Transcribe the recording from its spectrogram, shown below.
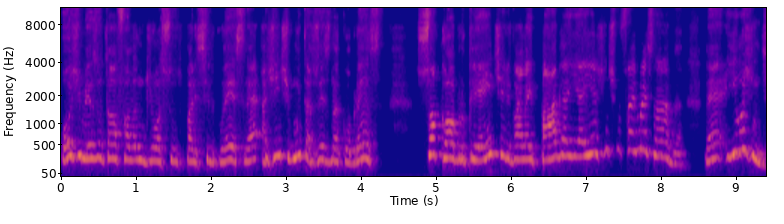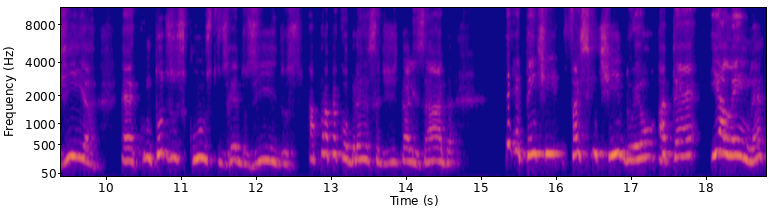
hoje mesmo eu estava falando de um assunto parecido com esse, né? A gente, muitas vezes, na cobrança, só cobra o cliente, ele vai lá e paga, e aí a gente não faz mais nada. Né? E hoje em dia, é, com todos os custos reduzidos, a própria cobrança digitalizada, de repente faz sentido eu até ir além, né?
